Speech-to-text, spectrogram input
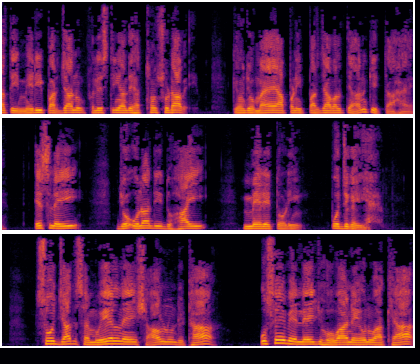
ਅਤੇ ਮੇਰੀ ਪਰਜਾ ਨੂੰ ਫਲਿਸਤੀਆਂ ਦੇ ਹੱਥੋਂ ਛੁਡਾਵੇ। ਕਿਉਂ ਜੋ ਮੈਂ ਆਪਣੀ ਪਰਜਾ ਵੱਲ ਧਿਆਨ ਕੀਤਾ ਹੈ, ਇਸ ਲਈ ਜੋ ਉਹਨਾਂ ਦੀ ਦੁਹਾਈ ਮੇਰੇ ਤੋੜੀ ਪੁੱਜ ਗਈ ਹੈ। ਸੋ ਜਦ ਸਮੂਏਲ ਨੇ ਸ਼ਾਉਲ ਨੂੰ ਡਿਠਾ, ਉਸੇ ਵੇਲੇ ਯਹੋਵਾ ਨੇ ਉਹਨੂੰ ਆਖਿਆ,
